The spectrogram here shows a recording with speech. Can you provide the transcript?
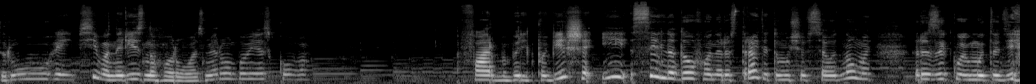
Другий. Всі вони різного розміру обов'язково. Фарби беріть побільше і сильно довго не розтрайте, тому що все одно ми ризикуємо тоді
